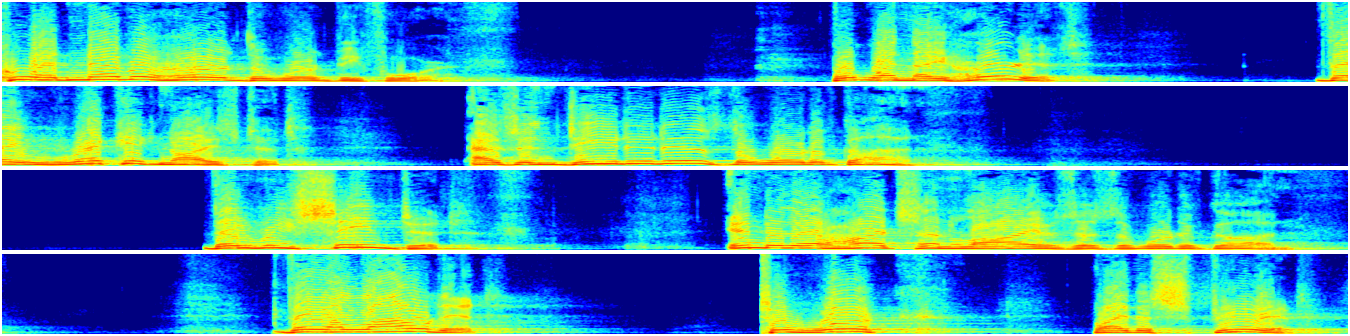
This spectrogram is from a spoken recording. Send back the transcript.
who had never heard the word before. But when they heard it, they recognized it as indeed it is the Word of God. They received it into their hearts and lives as the Word of God. They allowed it to work by the Spirit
